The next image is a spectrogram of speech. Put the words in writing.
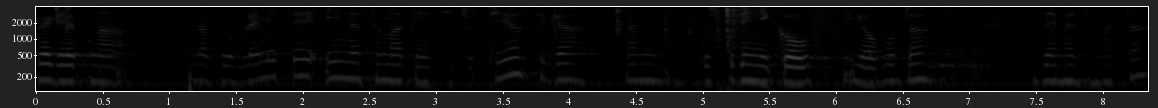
преглед на, на проблемите и на самата институция. Сега каним господин Николов Йово да вземе думата.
